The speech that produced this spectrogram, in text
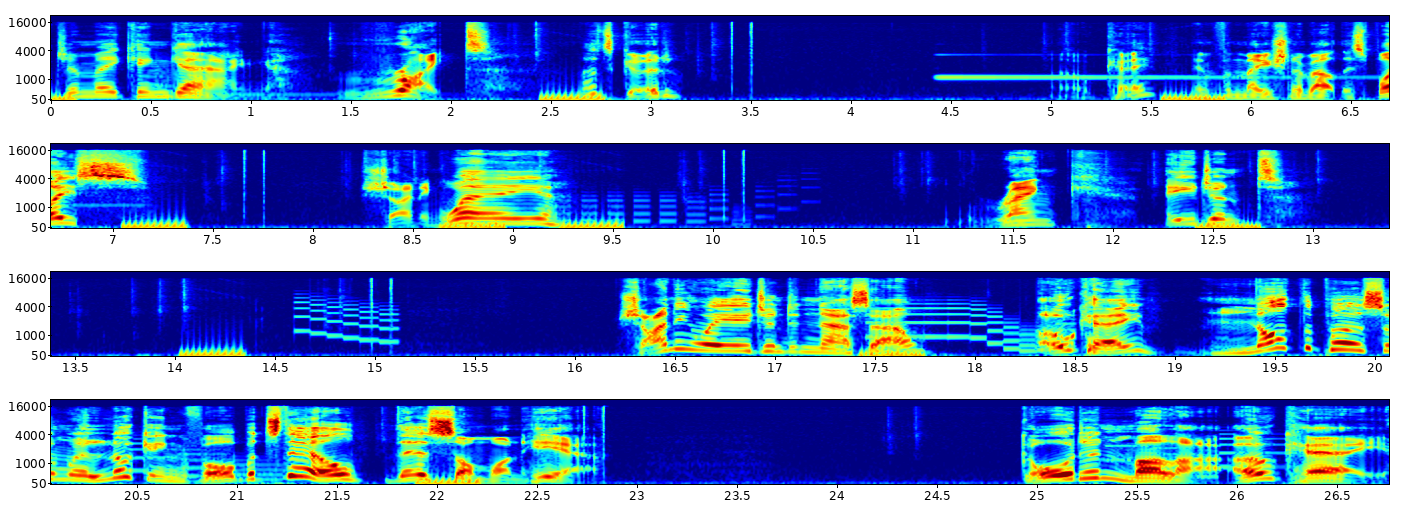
Jamaican gang. Right. That's good. Okay, information about this place. Shining Way. Rank. Agent. Shining Way agent in Nassau. Okay, not the person we're looking for, but still, there's someone here. Gordon Muller. Okay.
